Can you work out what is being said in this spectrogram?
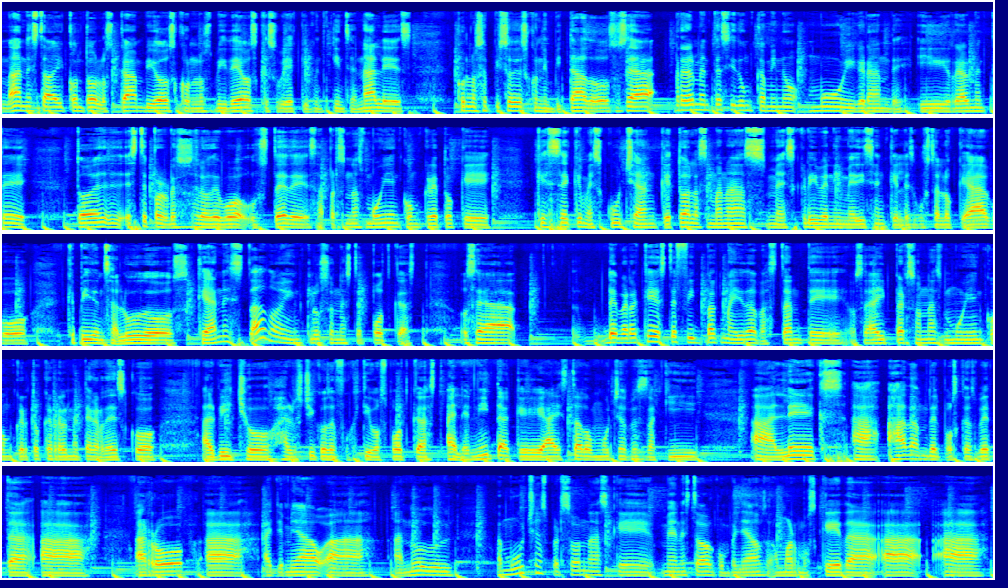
han estado ahí con todos los cambios, con los videos que subí aquí quincenales, con los episodios con invitados. O sea, realmente ha sido un camino muy grande y realmente todo este progreso se lo debo a ustedes, a personas muy en concreto que que sé que me escuchan, que todas las semanas me escriben y me dicen que les gusta lo que hago, que piden saludos, que han estado incluso en este podcast. O sea, de verdad que este feedback me ayuda bastante. O sea, hay personas muy en concreto que realmente agradezco al bicho, a los chicos de Fugitivos Podcast, a Elenita que ha estado muchas veces aquí, a Alex, a Adam del Podcast Beta, a, a Rob, a, a Yamiao, a, a Noodle a muchas personas que me han estado acompañados, a Omar Mosqueda, a, a,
